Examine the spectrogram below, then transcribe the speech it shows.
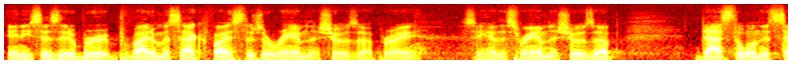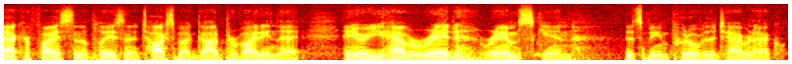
and He says that He'll provide him a sacrifice, there's a ram that shows up, right? So you have this ram that shows up. That's the one that's sacrificed in the place, and it talks about God providing that. And here you have a red ram skin that's being put over the tabernacle.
